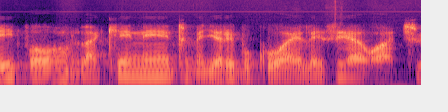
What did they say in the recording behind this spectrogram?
ipo lakini tumejaribu kuwaelezea watu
